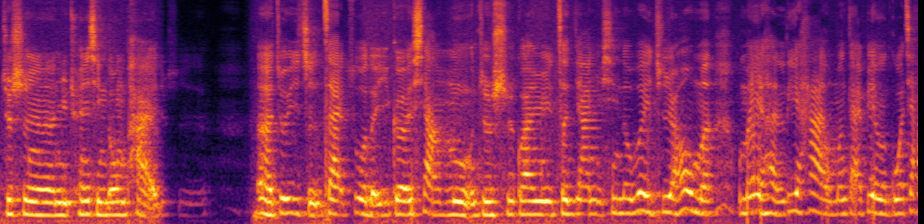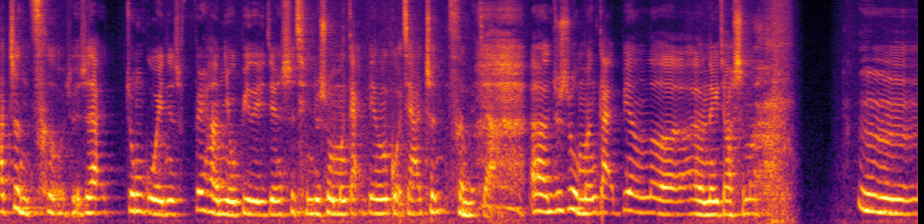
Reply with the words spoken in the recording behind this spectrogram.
就是女权行动派，就是呃，就一直在做的一个项目，就是关于增加女性的位置。然后我们我们也很厉害，我们改变了国家政策，我觉得这在中国已经是非常牛逼的一件事情，就是我们改变了国家政策。怎么讲？呃，就是我们改变了呃，那个叫什么？嗯，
